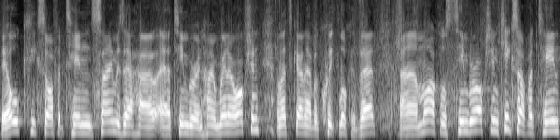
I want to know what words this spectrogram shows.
It all kicks off at 10, same as our, our timber and home reno auction. And let's go and have a quick look at that. Uh, Michael's timber auction kicks off at 10.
